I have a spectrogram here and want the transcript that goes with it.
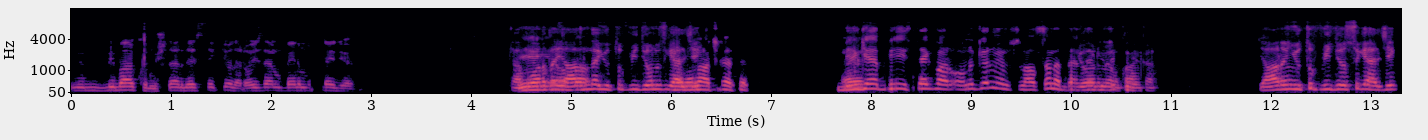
Bir bağ kurmuşlar, destekliyorlar. O yüzden beni mutlu ediyor. Ya bu İyi, arada iyi, yarın Allah- da YouTube videonuz Gel gelecek. onu açık etsin. Bilge bir istek var. Onu görmüyor musun? Alsana. Benden Görmüyorum kanka. Yarın YouTube videosu gelecek.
